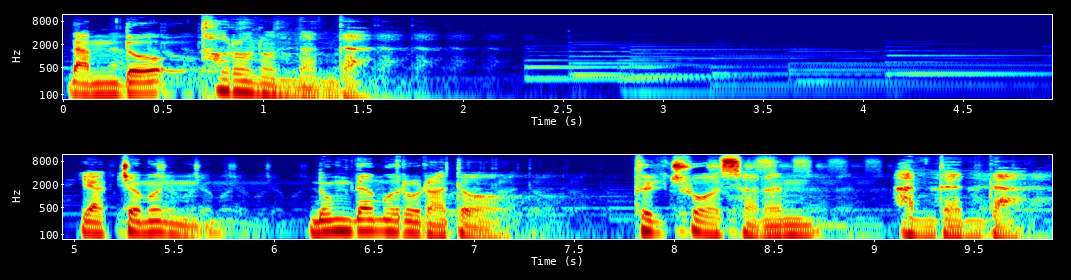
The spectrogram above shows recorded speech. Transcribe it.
남도 털어놓는다. 약점은 농담으로라도 들추어서는 안 된다.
